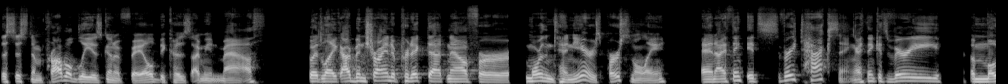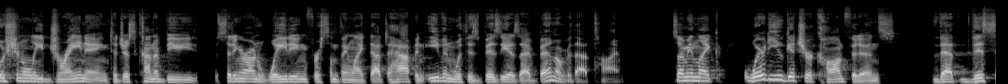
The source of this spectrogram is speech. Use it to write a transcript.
the system probably is going to fail because I mean math. But like I've been trying to predict that now for more than 10 years personally. And I think it's very taxing. I think it's very emotionally draining to just kind of be sitting around waiting for something like that to happen, even with as busy as I've been over that time. So, I mean, like, where do you get your confidence that this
